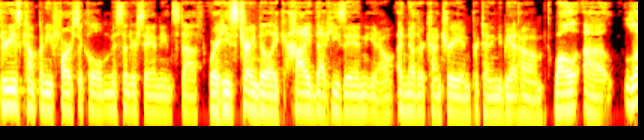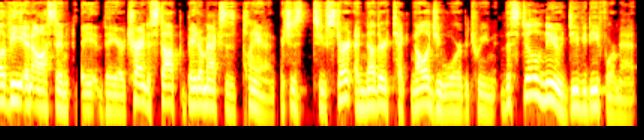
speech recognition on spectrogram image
Three's Company farcical misunderstanding stuff where he's trying to like hide that he's in, you know, another country and pretending to be at home. While uh Lovey and Austin, they, they are trying to stop Betamax's plan, which is to start another technology war between the still new DVD format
